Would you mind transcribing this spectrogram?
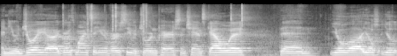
and you enjoy uh, Growth Mindset University with Jordan Paris and Chance Galloway, then you'll uh, you'll you'll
